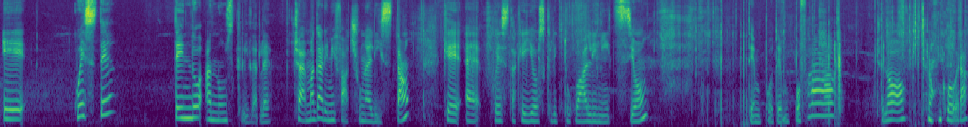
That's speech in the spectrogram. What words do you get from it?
e queste tendo a non scriverle cioè magari mi faccio una lista che è questa che io ho scritto qua all'inizio. Tempo tempo fa. Ce l'ho? ce l'ho ancora?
